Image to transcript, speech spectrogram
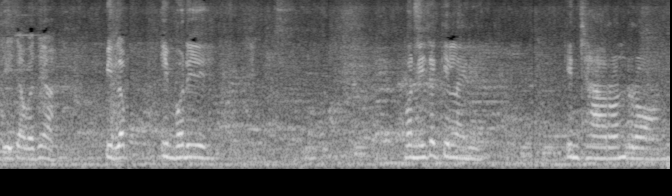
วัสดีจ้าวันเนี้ยปิดแล้วอิ่มพอดี วันนี้จะกินอะไรดี กินชาร้อนๆ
